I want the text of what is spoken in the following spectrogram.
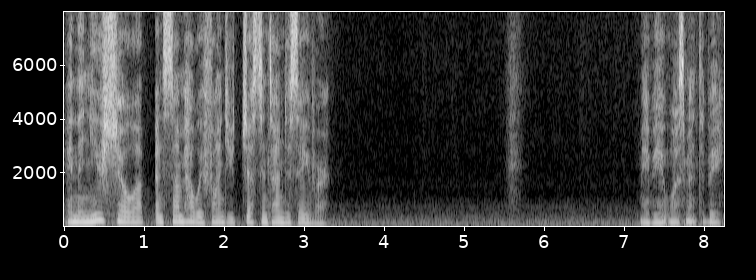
And then you show up, and somehow we find you just in time to save her. Maybe it was meant to be.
